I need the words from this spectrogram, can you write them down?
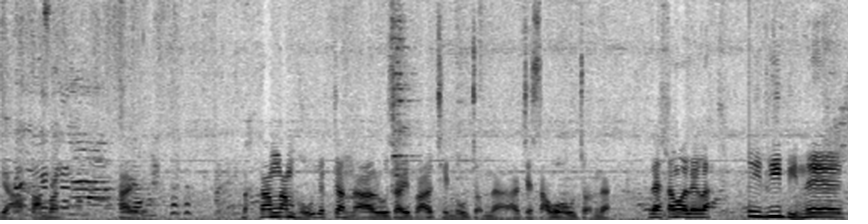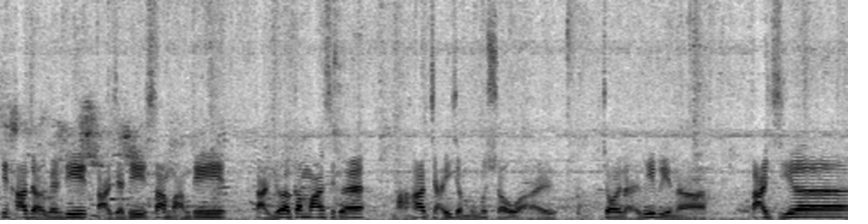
廿八蚊，係。嗱，啱啱好一斤啊！老細把稱好準啊，隻手好準啊！咧，等我拎啦。呢呢邊咧啲蝦就靚啲，大隻啲，生猛啲。但係如果係今晚食咧，麻蝦仔就冇乜所謂。再嚟呢邊啊，帶子啦，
